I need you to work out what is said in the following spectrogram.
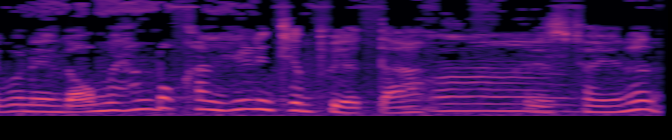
이번에 너무 행복한 힐링 캠프였다. 음. 그래서 저희는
